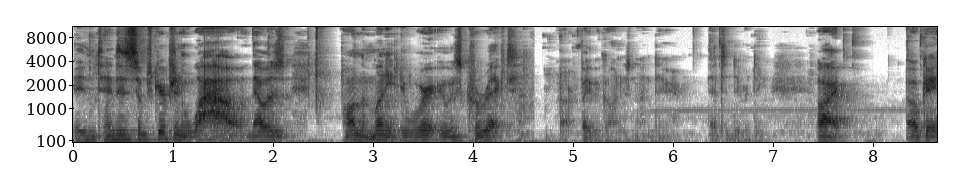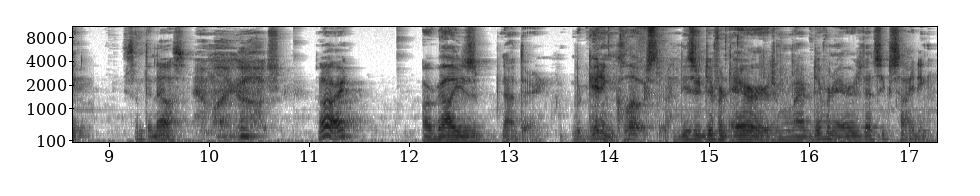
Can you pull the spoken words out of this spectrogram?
Intended subscription. Wow, that was on the money. It were it was correct. Our favicon is not there. That's a different thing. All right. Okay. Something else. Oh my gosh. All right. Our value's not there. We're getting close. These are different errors. And when we have different errors, that's exciting.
